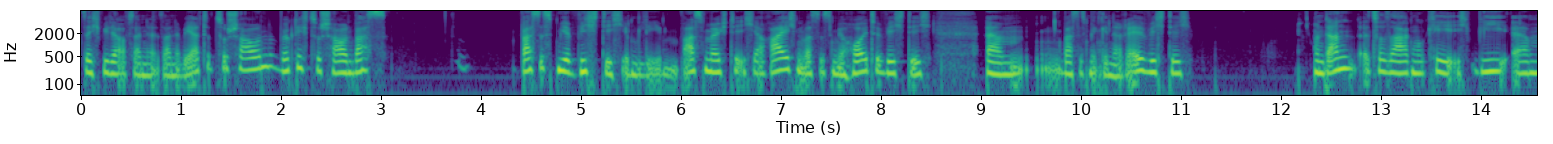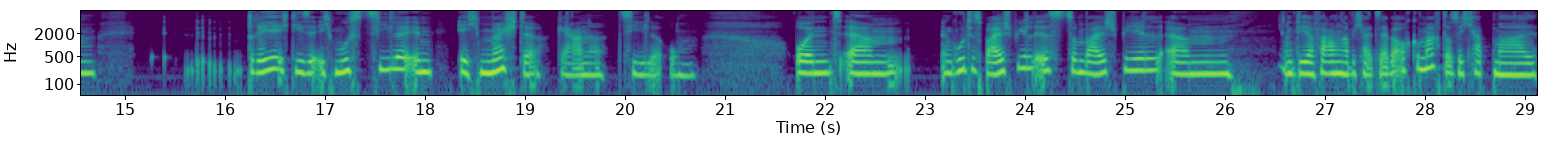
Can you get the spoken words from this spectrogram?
sich wieder auf seine, seine Werte zu schauen, wirklich zu schauen, was was ist mir wichtig im Leben? Was möchte ich erreichen? Was ist mir heute wichtig? Ähm, was ist mir generell wichtig? Und dann äh, zu sagen, okay, ich, wie ähm, drehe ich diese Ich muss Ziele in Ich möchte gerne Ziele um? Und ähm, ein gutes Beispiel ist zum Beispiel, ähm, und die Erfahrung habe ich halt selber auch gemacht, also ich habe mal,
